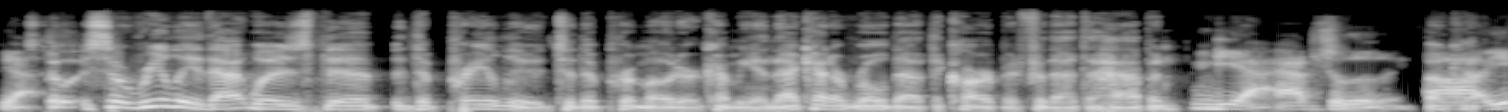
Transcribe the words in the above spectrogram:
Yeah. So, so really that was the the prelude to the promoter coming in. That kind of rolled out the carpet for that to happen. Yeah, absolutely. Okay. Uh, yeah,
